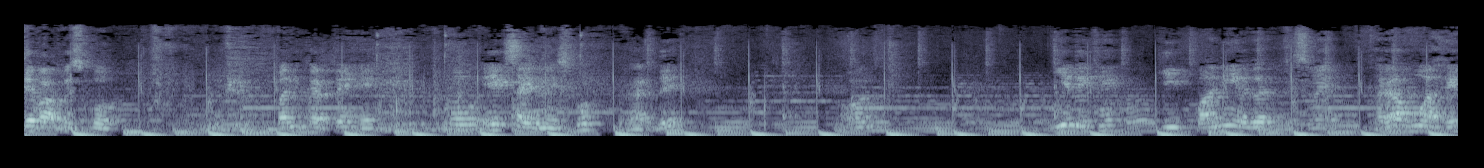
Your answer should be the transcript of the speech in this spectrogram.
जब आप इसको बंद करते हैं तो एक साइड में इसको रख दे। और ये देखें कि पानी अगर इसमें भरा हुआ है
